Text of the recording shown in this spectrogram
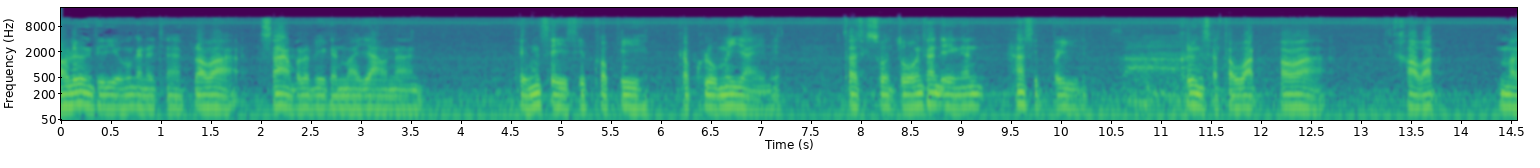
เอาเรื่องทีเดียวเหมือนกันนะจ๊ะเพราะว่าสร้างบารมีกันมายาวนาน ถึงสี่สิบกว่าปีกับครูไม่ใหญ่เนี่ยแต่ส่วนตัวของท่านเองนั้นห้าสิบปี ครึ่งศตวรรษ เพราะว่าเข้าวัดมา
